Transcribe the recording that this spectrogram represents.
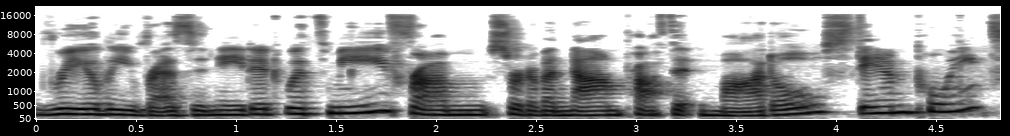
really resonated with me from sort of a nonprofit model standpoint.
